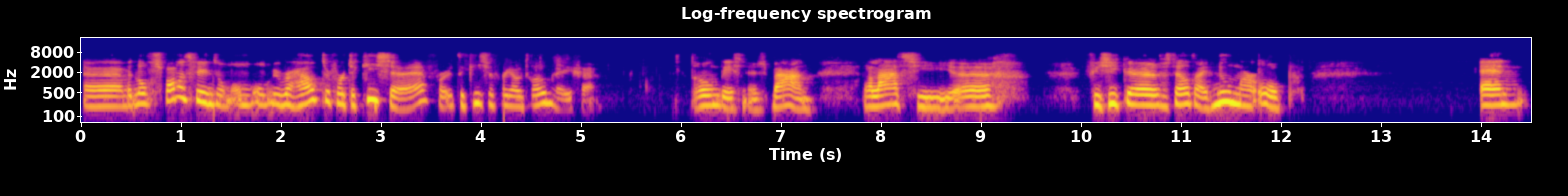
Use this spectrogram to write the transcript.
uh, het nog spannend vindt om, om, om überhaupt ervoor te kiezen. Hè? Voor, te kiezen voor jouw droomleven. Droombusiness, baan, relatie, fysieke gesteldheid, noem maar op. En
